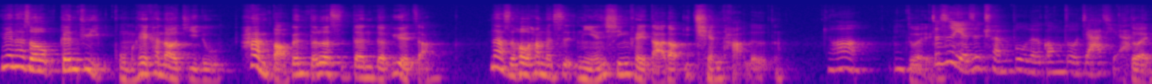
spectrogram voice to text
因为那时候根据我们可以看到的记录，汉堡跟德勒斯登的乐长那时候他们是年薪可以达到一千塔勒的。啊，对这是也是全部的工作加起来。对，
